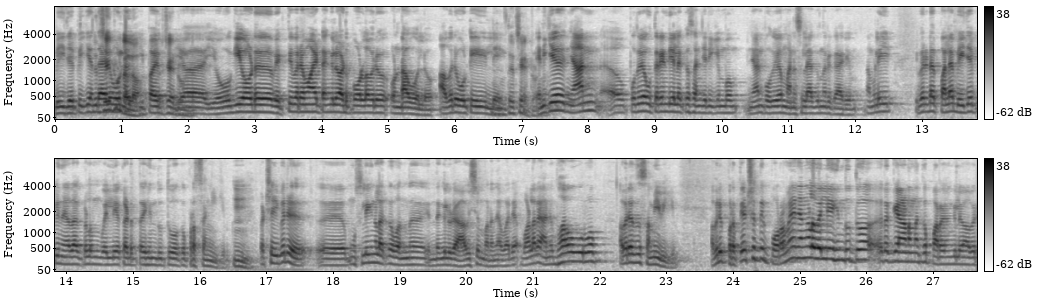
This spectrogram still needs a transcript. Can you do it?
ബി ജെ പിക്ക് എന്തായാലും ഇപ്പൊ യോഗിയോട് വ്യക്തിപരമായിട്ടെങ്കിലും അടുപ്പമുള്ളവർ ഉണ്ടാവുമല്ലോ. അവർ വോട്ട് ചെയ്യില്ലേ? തീർച്ചയായിട്ടും എനിക്ക് ഞാൻ പൊതുവെ ഉത്തരേന്ത്യയിലൊക്കെ സഞ്ചരിക്കുമ്പം ഞാൻ പൊതുവെ മനസ്സിലാക്കുന്ന ഒരു കാര്യം നമ്മൾ ഈ ഇവരുടെ പല ബി ജെ പി നേതാക്കളും വലിയ കടുത്ത ഹിന്ദുത്വമൊക്കെ പ്രസംഗിക്കും. പക്ഷേ ഇവർ മുസ്ലിങ്ങളൊക്കെ വന്ന് എന്തെങ്കിലും ഒരു ആവശ്യം പറഞ്ഞാൽ വരെ വളരെ അനുഭാവപൂർവം അവരത് സമീപിക്കും. അവർ പ്രത്യക്ഷത്തിൽ പുറമേ ഞങ്ങൾ വലിയ ഹിന്ദുത്വ ഇതൊക്കെയാണെന്നൊക്കെ പറയുമെങ്കിലും അവർ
